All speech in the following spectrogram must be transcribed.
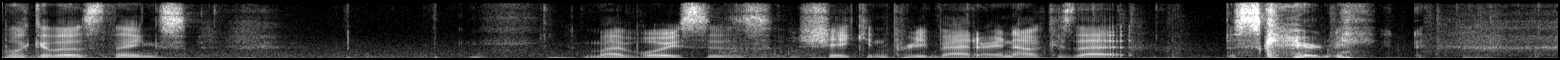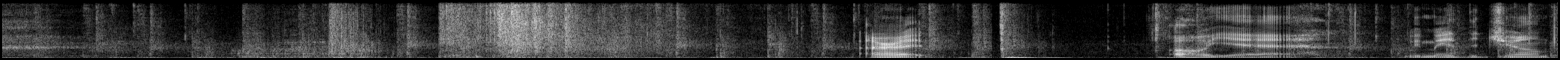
look at those things. My voice is shaking pretty bad right now because that scared me. Alright. Oh yeah. We made the jump.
